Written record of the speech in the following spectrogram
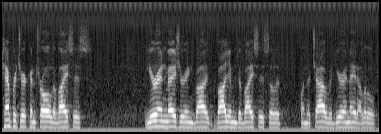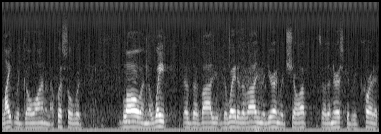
temperature control devices, urine measuring vo volume devices so that when the child would urinate, a little light would go on and a whistle would blow and the weight of the volume, the weight of the volume of urine would show up so the nurse could record it.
